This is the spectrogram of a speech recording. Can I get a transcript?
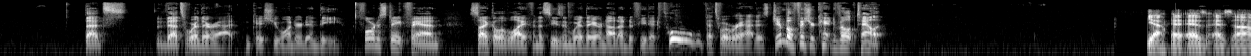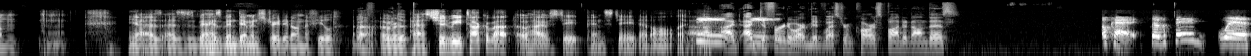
That's that's where they're at. In case you wondered, in the Florida State fan cycle of life in a season where they are not undefeated. Whoo, that's where we're at. Is Jimbo Fisher can't develop talent? yeah, as as um, yeah, as as has been- demonstrated on the field uh, With- over with- the past. Should we talk about Ohio State, Penn State at all? Like, Uh, I'd, I'd defer to our Midwestern correspondent on this. Okay, so the thing with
